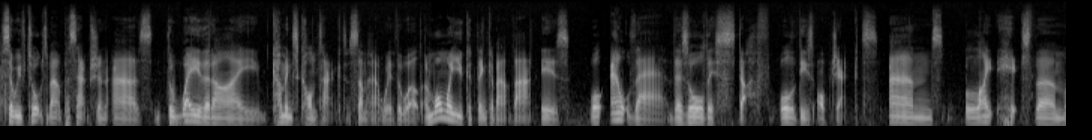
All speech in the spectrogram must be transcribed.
So we've talked about perception as the way that I come into contact somehow with the world. And one way you could think about that is well, out there, there's all this stuff, all of these objects, and light hits them,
